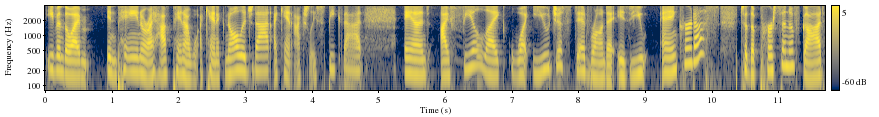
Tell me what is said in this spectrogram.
even though I'm in pain or I have pain. I, I can't acknowledge that. I can't actually speak that. And I feel like what you just did, Rhonda, is you anchored us to the person of God,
